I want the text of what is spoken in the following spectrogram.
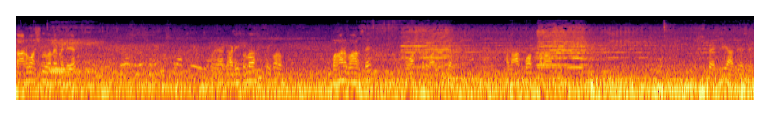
कार वॉशिंग वाले मिले हैं। तो यार गाड़ी को ना एक बार बाहर बाहर से वॉश करवा लीजिए हालात बहुत ख़राब है स्पेशली आगे से।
